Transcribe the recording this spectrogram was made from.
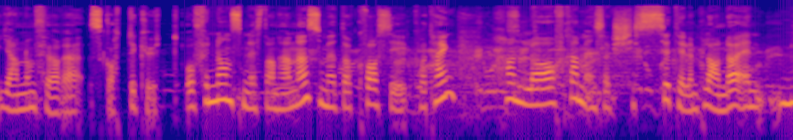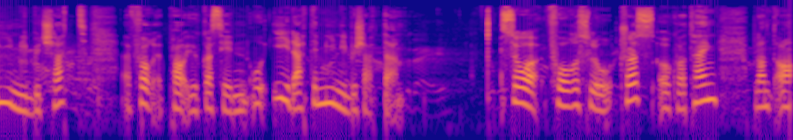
gjennomføre skattekutt. Og finansministeren hennes, som heter Kwasi Kwarteng, han la frem en slags skisse til en plan, da, en minibudsjett, for et par uker siden. Og i dette minibudsjettet så foreslo Truss og Kvarteng bl.a.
